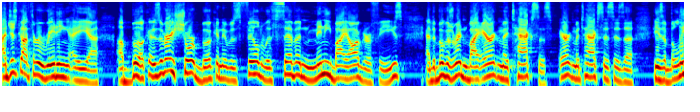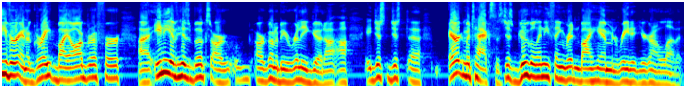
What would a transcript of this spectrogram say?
I just got through reading a, uh, a book. It was a very short book, and it was filled with seven mini biographies. And the book was written by Eric Metaxas. Eric Metaxas is a he's a believer and a great biographer. Uh, any of his books are are going to be really good. I, I, just just uh, Eric Metaxas. Just Google anything written by him and read it. You're going to love it.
